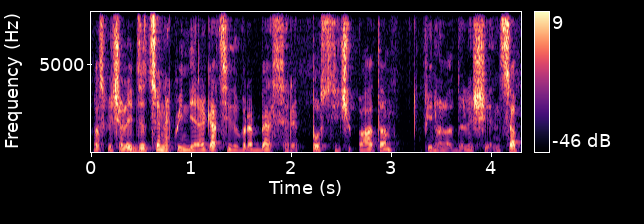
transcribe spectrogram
La specializzazione quindi ragazzi dovrebbe essere posticipata fino all'adolescenza,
